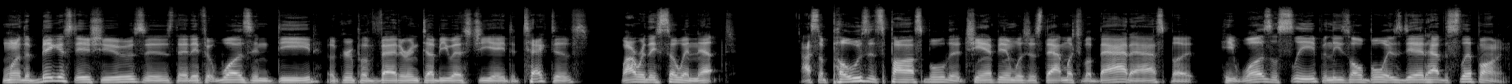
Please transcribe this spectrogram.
One of the biggest issues is that if it was indeed a group of veteran WSGA detectives, why were they so inept? I suppose it's possible that Champion was just that much of a badass, but he was asleep and these old boys did have the slip on him.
